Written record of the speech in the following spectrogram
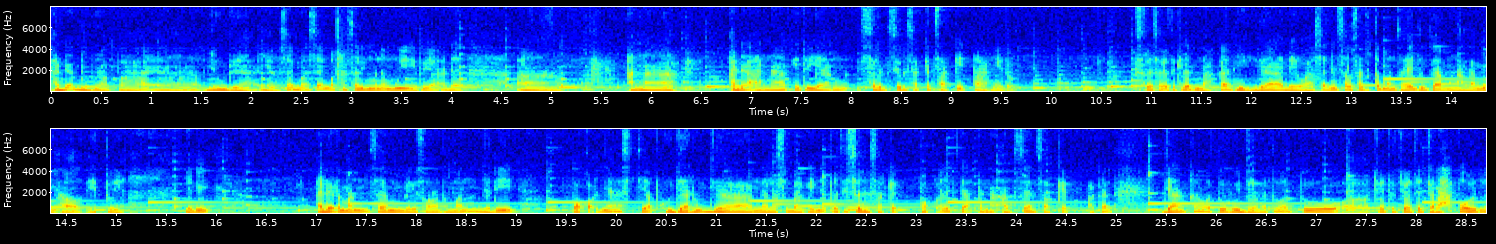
ada beberapa uh, juga yang saya saya bahkan sering menemui itu ya. Ada uh, anak ada anak itu yang sering-sering sakit-sakitan gitu sering sakit-sakitan bahkan hingga dewasa. Ini salah satu teman saya juga mengalami hal itu ya. Jadi ada teman saya memiliki seorang teman jadi pokoknya setiap hujan-hujan dan sebagainya pasti sering sakit. Pokoknya tidak pernah absen sakit. Bahkan jangan kan waktu hujan atau waktu uh, cuaca-cuaca cerah pun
